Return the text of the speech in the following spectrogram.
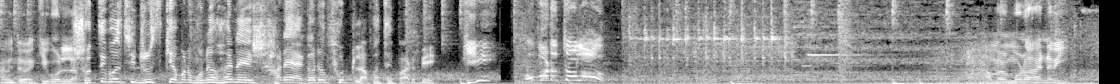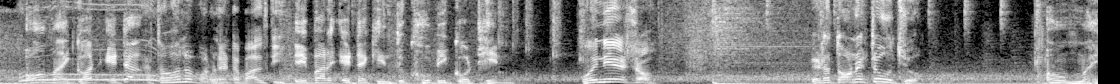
আমি তোমায় কি বললাম? সত্যি বলছি ড্রুস্কি আমার মনে হয় না এই সাড়ে এগারো ফুট লাফাতে পারবে। কি? ওপরে তোলো! আমার মনে হয় না আমি ও মাই গড এটা এত ভালো ওটা একটা বালতি। এবার এটা কিন্তু খুবই কঠিন। ওই নিয়ে এসো। এটা তো অনেকটা উঁচু। ও মাই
